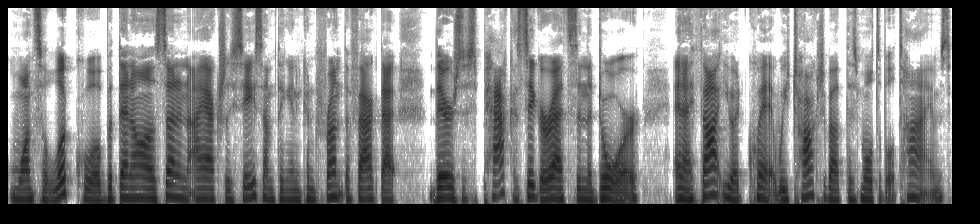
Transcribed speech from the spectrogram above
to wants to look cool. But then all of a sudden, I actually say something and confront the fact that there's this pack of cigarettes in the door, and I thought you had quit. We talked about this multiple times.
